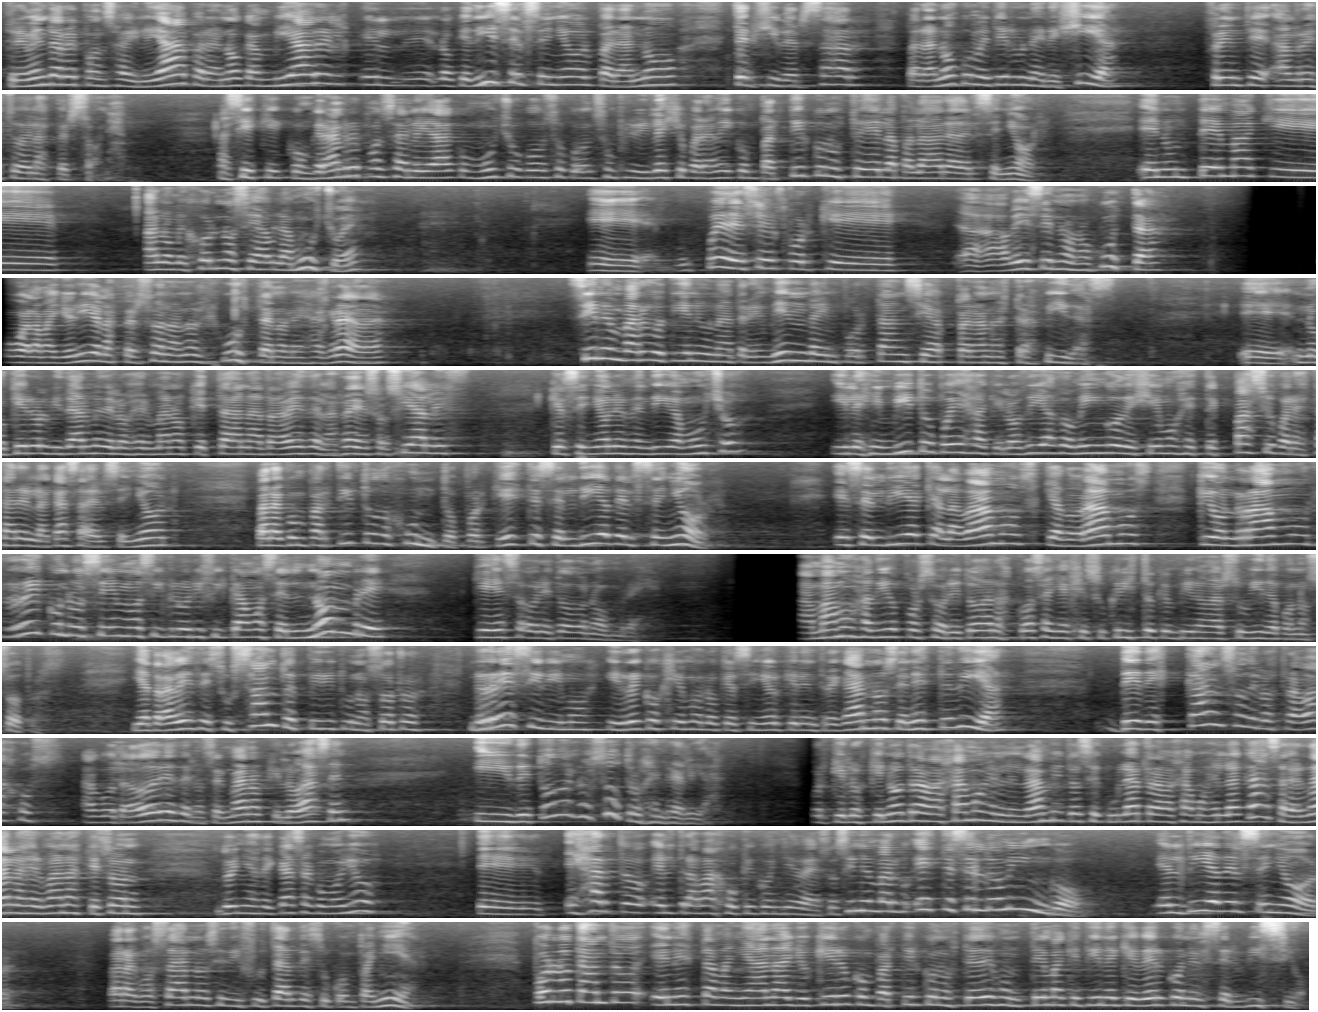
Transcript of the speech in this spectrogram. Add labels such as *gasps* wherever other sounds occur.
Tremenda responsabilidad para no cambiar eh, lo que dice el Señor, para no tergiversar, para no cometer una herejía frente al resto de las personas. Así es que con gran responsabilidad, con mucho gozo, es un privilegio para mí compartir con ustedes la palabra del Señor en un tema que a lo mejor no se habla mucho. ¿eh? Eh, puede ser porque a veces no nos gusta, o a la mayoría de las personas no les gusta, no les agrada. Sin embargo, tiene una tremenda importancia para nuestras vidas. Eh, no quiero olvidarme de los hermanos que están a través de las redes sociales, que el Señor les bendiga mucho y les invito pues a que los días domingos dejemos este espacio para estar en la casa del Señor, para compartir todos juntos, porque este es el día del Señor. Es el día que alabamos, que adoramos, que honramos, reconocemos y glorificamos el nombre que es sobre todo nombre. Amamos a Dios por sobre todas las cosas y a Jesucristo que vino a dar su vida por nosotros. Y a través de su Santo Espíritu nosotros recibimos y recogemos lo que el Señor quiere entregarnos en este día de descanso de los trabajos agotadores de los hermanos que lo hacen y de todos nosotros en realidad. Porque los que no trabajamos en el ámbito secular trabajamos en la casa, ¿verdad? Las hermanas que son dueñas de casa como yo, eh, es harto el trabajo que conlleva eso. Sin embargo, este es el domingo, el día del Señor, para gozarnos y disfrutar de su compañía. Por lo tanto, en esta mañana yo quiero compartir con ustedes un tema que tiene que ver con el servicio.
